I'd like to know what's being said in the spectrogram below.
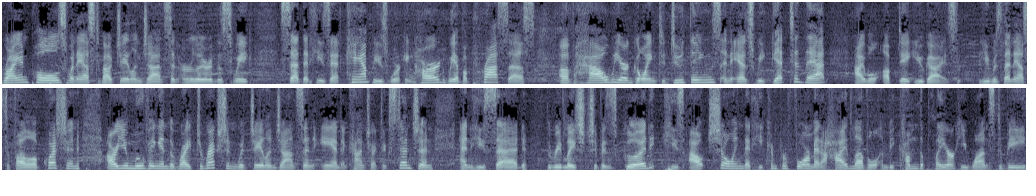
Ryan Poles, when asked about Jaylon Johnson earlier this week, said that he's at camp, he's working hard. We have a process of how we are going to do things, and as we get to that, I will update you guys. He was then asked a follow up question Are you moving in the right direction with Jaylon Johnson and a contract extension? And he said the relationship is good. He's out showing that he can perform at a high level and become the player he wants to be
